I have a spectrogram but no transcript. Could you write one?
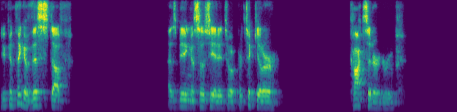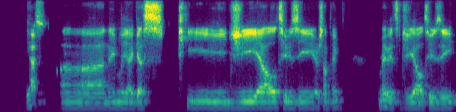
You can think of this stuff. As being associated to a particular. Coxeter group, Yes, uh, namely, I guess, PGL two Z or something. Maybe it's GL two Z.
